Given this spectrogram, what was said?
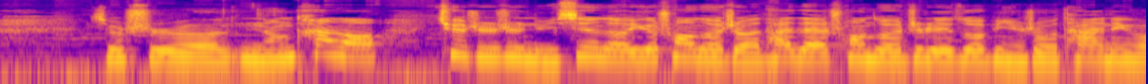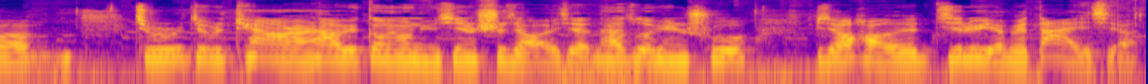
就是能看到，确实是女性的一个创作者，她在创作这类作品的时候，她那个就是就是天然然，她会更有女性视角一些，她作品出比较好的几率也会大一些。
